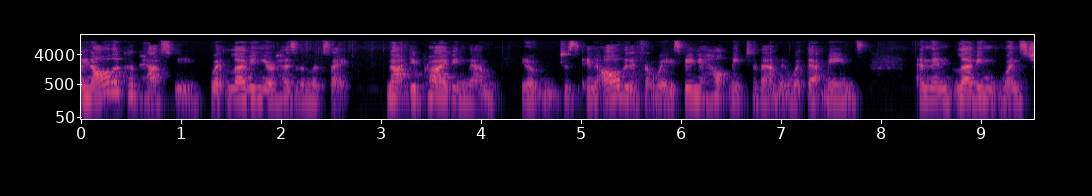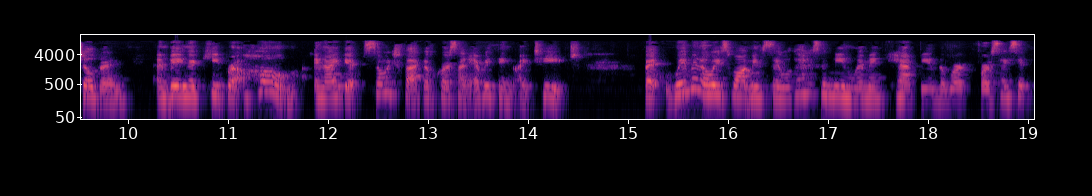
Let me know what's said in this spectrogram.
in all the capacity, what loving your husband looks like, not depriving them, you know, just in all the different ways, being a helpmeet to them and what that means. And then loving one's children and being a keeper at home. And I get so much flack, of course, on everything I teach. But women always want me to say, well, that doesn't mean women can't be in the workforce. I said,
